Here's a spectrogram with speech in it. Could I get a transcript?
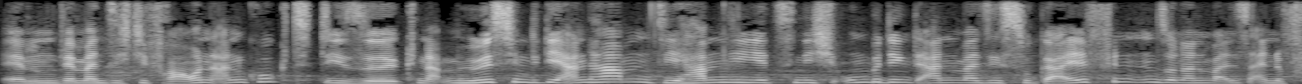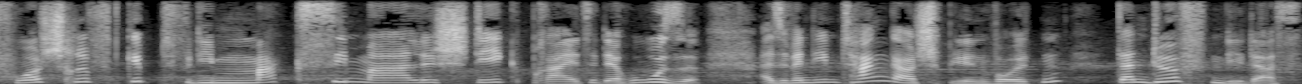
Ähm, wenn man sich die Frauen anguckt, diese knappen Höschen, die die anhaben, die haben die jetzt nicht unbedingt an, weil sie es so geil finden, sondern weil es eine Vorschrift gibt für die maximale Stegbreite der Hose. Also wenn die im Tanga spielen wollten, dann dürften die das.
